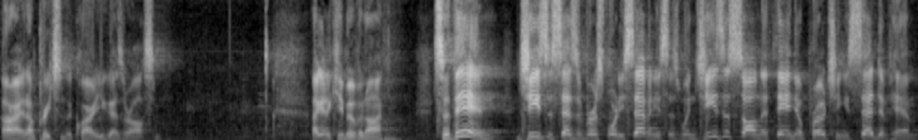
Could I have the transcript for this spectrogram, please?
All right, I'm preaching to the choir. You guys are awesome. I got to keep moving on. So then, Jesus says in verse 47, he says, When Jesus saw Nathanael approaching, he said to him,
